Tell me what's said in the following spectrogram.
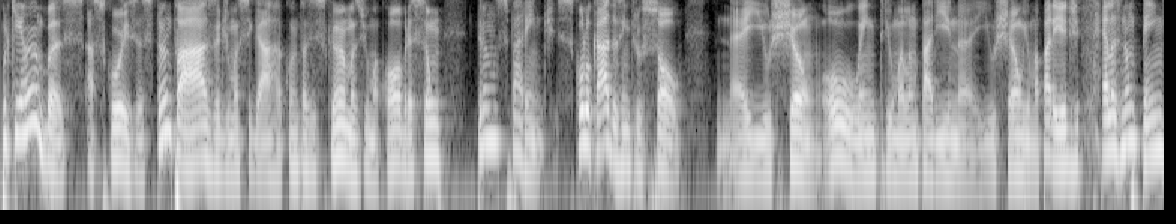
Porque ambas as coisas, tanto a asa de uma cigarra quanto as escamas de uma cobra, são transparentes, colocadas entre o sol né, e o chão, ou entre uma lamparina e o chão e uma parede, elas não têm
